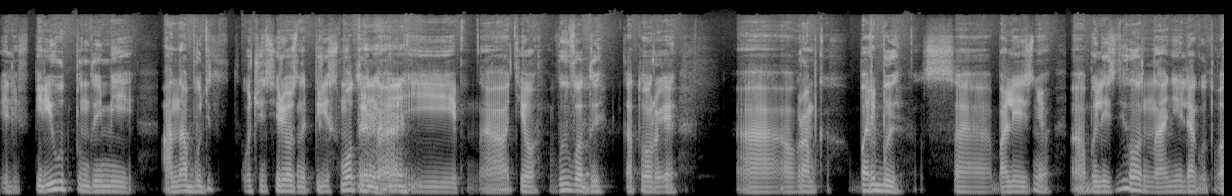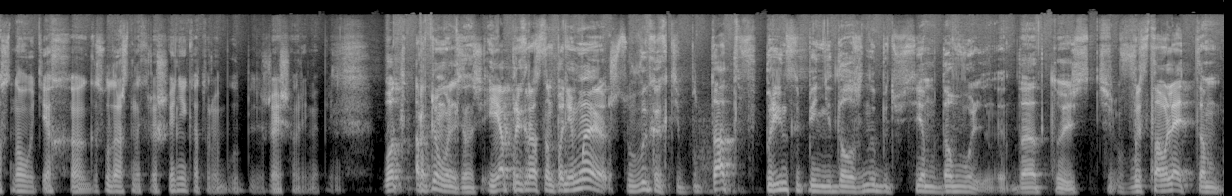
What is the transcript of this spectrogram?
или в период пандемии она будет очень серьезно пересмотрена, mm-hmm. и а, те выводы, которые а, в рамках борьбы с э, болезнью а, были сделаны, они лягут в основу тех э, государственных решений, которые будут в ближайшее время приняты. Вот, Артем Валентинович, я прекрасно понимаю, что вы как депутат в принципе не должны быть всем довольны. Да? То есть, выставлять там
